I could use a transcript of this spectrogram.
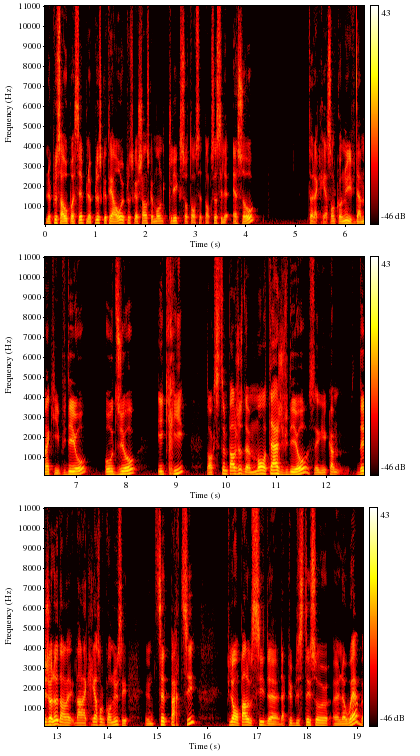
le plus en haut possible. Le plus que tu es en haut, le plus que chance que le monde clique sur ton site. Donc, ça, c'est le SEO. Tu as la création de contenu, évidemment, qui est vidéo, audio, écrit. Donc, si tu me parles juste de montage vidéo, c'est comme. Déjà là, dans la, dans la création de contenu, c'est une petite partie. Puis là, on parle aussi de, la publicité sur euh, le web.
